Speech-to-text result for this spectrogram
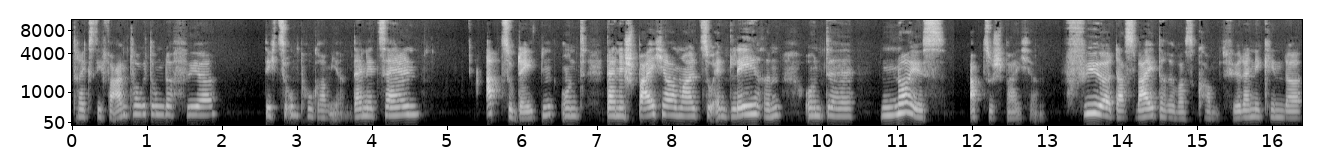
trägst die Verantwortung dafür, dich zu umprogrammieren, deine Zellen abzudaten und deine Speicher mal zu entleeren und äh, Neues abzuspeichern für das weitere, was kommt, für deine Kinder,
